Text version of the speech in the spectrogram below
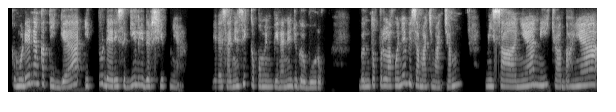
Kemudian yang ketiga itu dari segi leadershipnya. Biasanya sih kepemimpinannya juga buruk bentuk perilakunya bisa macam-macam. Misalnya nih contohnya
